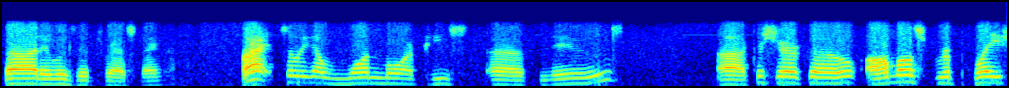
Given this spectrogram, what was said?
thought it was interesting. All right, so we got one more piece of news. Uh, Chris Jericho almost replaced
